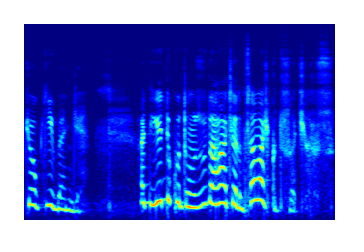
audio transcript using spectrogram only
Çok iyi bence. Hadi 7 kutumuzu daha açalım. Savaş kutusu açıyoruz.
